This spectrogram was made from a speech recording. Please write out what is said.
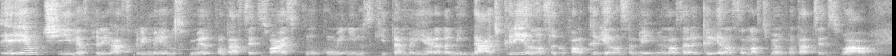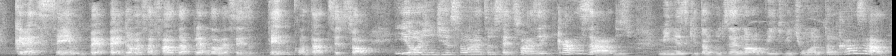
eu tive as, as primeiros, os primeiros contatos sexuais com, com meninos que também era da minha idade, criança, que eu falo criança mesmo, nós era criança, nós tivemos contato sexual, crescemos, pegamos essa fase da pré-adolescência tendo contato sexual e hoje em dia são heterossexuais aí casados, meninas que estão com 19, 20, 21 anos estão casados.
